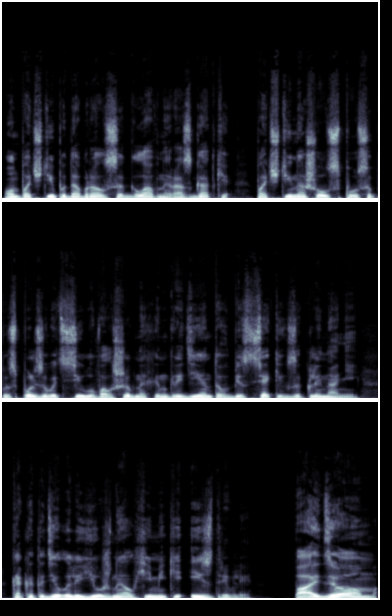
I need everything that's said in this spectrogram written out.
он почти подобрался к главной разгадке, почти нашел способ использовать силу волшебных ингредиентов без всяких заклинаний, как это делали южные алхимики издревле. «Пойдем!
